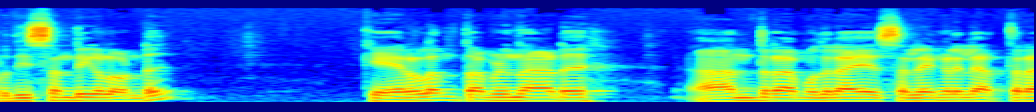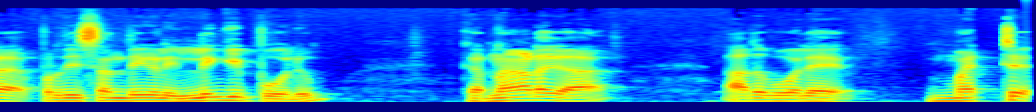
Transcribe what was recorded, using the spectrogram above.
പ്രതിസന്ധികളുണ്ട്. കേരളം തമിഴ്നാട് ആന്ധ്ര മുതലായ സ്ഥലങ്ങളിൽ അത്ര പ്രതിസന്ധികളില്ലെങ്കിൽ പോലും കർണാടക അതുപോലെ മറ്റ്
